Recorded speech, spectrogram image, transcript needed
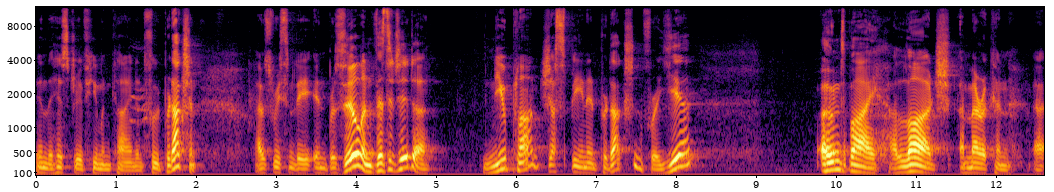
in the history of humankind and food production. I was recently in Brazil and visited a new plant just been in production for a year, owned by a large American uh,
